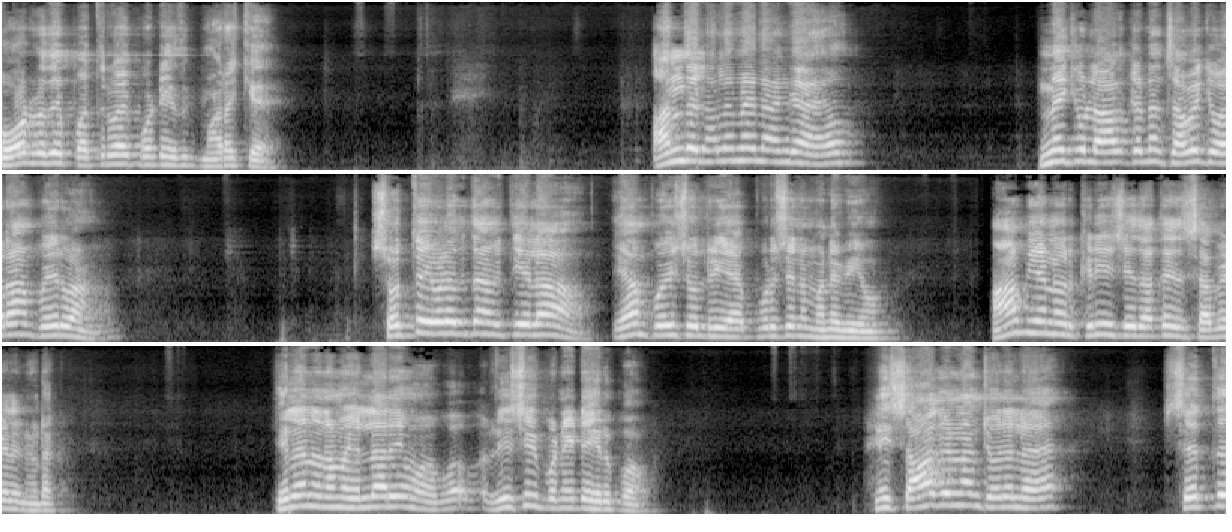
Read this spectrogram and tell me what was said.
போடுறதே பத்து ரூபாய் போட்டு எதுக்கு மறைக்க? அந்த நிலைமையில அங்க இன்னைக்கு உள்ள ஆட்கள் சபைக்கு வராம போயிடுவாங்க சொத்தை இவ்வளவு தான் வித்தியலா ஏன் போய் சொல்றிய புருஷனும் மனைவியும். ஆவியான ஒரு கிரியை செய்தா தான் இது சபையில் நடக்கும். இல்லைன்னா நம்ம எல்லாரையும் ரிசீவ் பண்ணிட்டே இருப்போம். நீ சாகலாம் சொல்லலை. செத்து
